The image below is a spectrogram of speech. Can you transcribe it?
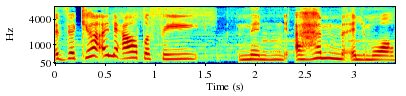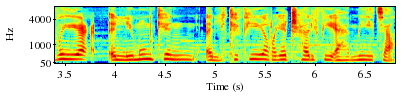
الذكاء العاطفي من أهم المواضيع اللي ممكن الكثير يجهل في أهميته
